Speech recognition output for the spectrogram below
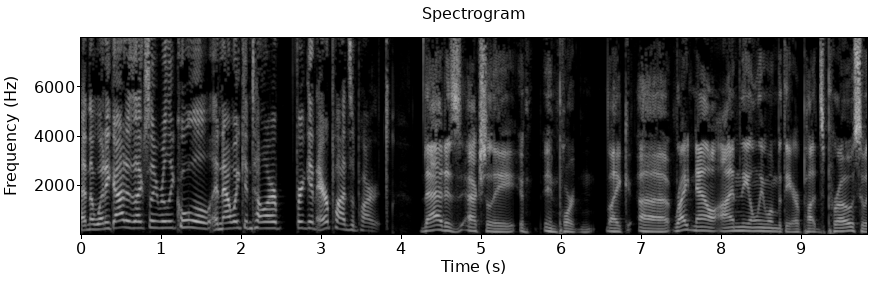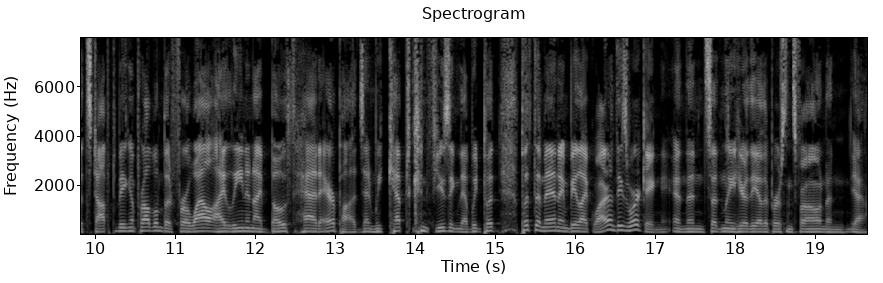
And the one he got is actually really cool. And now we can tell our freaking AirPods apart. That is actually important. Like uh, right now, I'm the only one with the AirPods Pro, so it stopped being a problem. But for a while, Eileen and I both had AirPods, and we kept confusing them. We'd put put them in and be like, "Why aren't these working?" And then suddenly hear the other person's phone, and yeah,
